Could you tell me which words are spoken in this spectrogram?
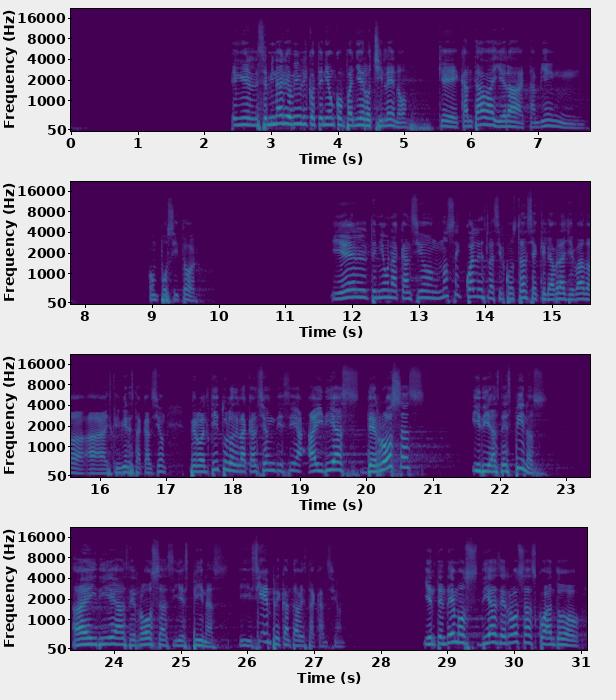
En el seminario bíblico tenía un compañero chileno que cantaba y era también compositor. Y él tenía una canción, no sé cuál es la circunstancia que le habrá llevado a, a, escribir esta canción, pero el título de la canción decía, hay días de rosas y días de espinos. Hay días de rosas y espinas. Y siempre cantaba esta canción. Y entendemos días de rosas cuando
